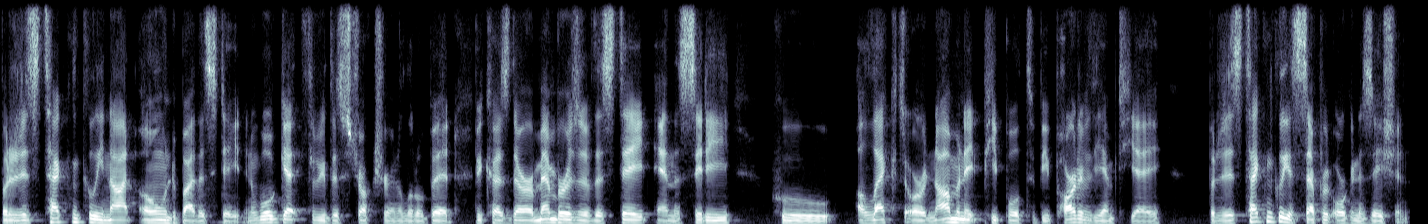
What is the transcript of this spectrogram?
but it is technically not owned by the state. And we'll get through this structure in a little bit because there are members of the state and the city who elect or nominate people to be part of the MTA, but it is technically a separate organization.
